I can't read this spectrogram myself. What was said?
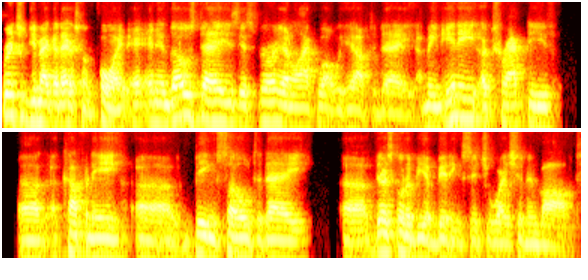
Richard, you make an excellent point. And in those days, it's very unlike what we have today. I mean, any attractive uh, a company uh, being sold today, uh, there's going to be a bidding situation involved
